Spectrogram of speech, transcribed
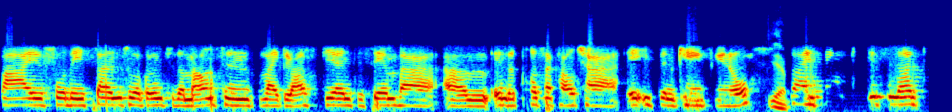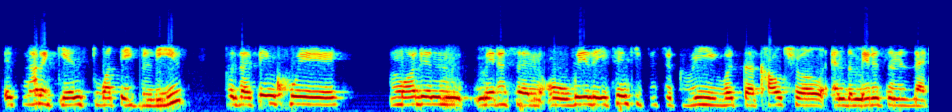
buy for their sons who are going to the mountains, like last year in December um, in the Xhosa culture, Eastern Cape. You know, Yeah. so I think it's not it's not against what they believe, because I think where modern medicine or where they tend to disagree with the cultural and the medicine is that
